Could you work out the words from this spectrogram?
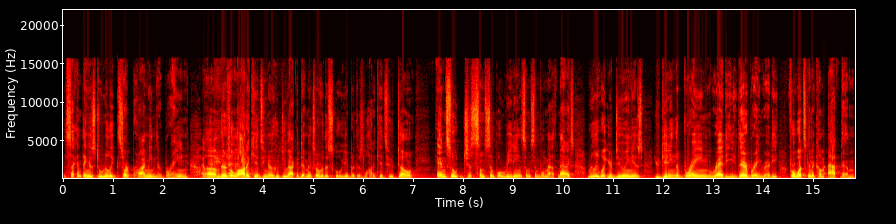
The second thing is to really start priming their brain. Okay. Um, there's a lot of kids, you know, who do academics over the school year, but there's a lot of kids who don't. And so just some simple reading, some simple mathematics, really what you're doing is you're getting the brain ready, their brain ready, for what's going to come at them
